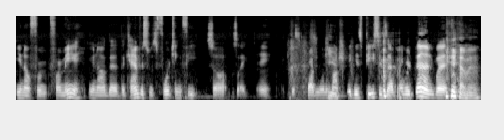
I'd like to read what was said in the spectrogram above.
you know, for for me, you know, the the canvas was 14 feet, so I was like, hey, this is probably one of my biggest pieces I've ever done. But yeah, man,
